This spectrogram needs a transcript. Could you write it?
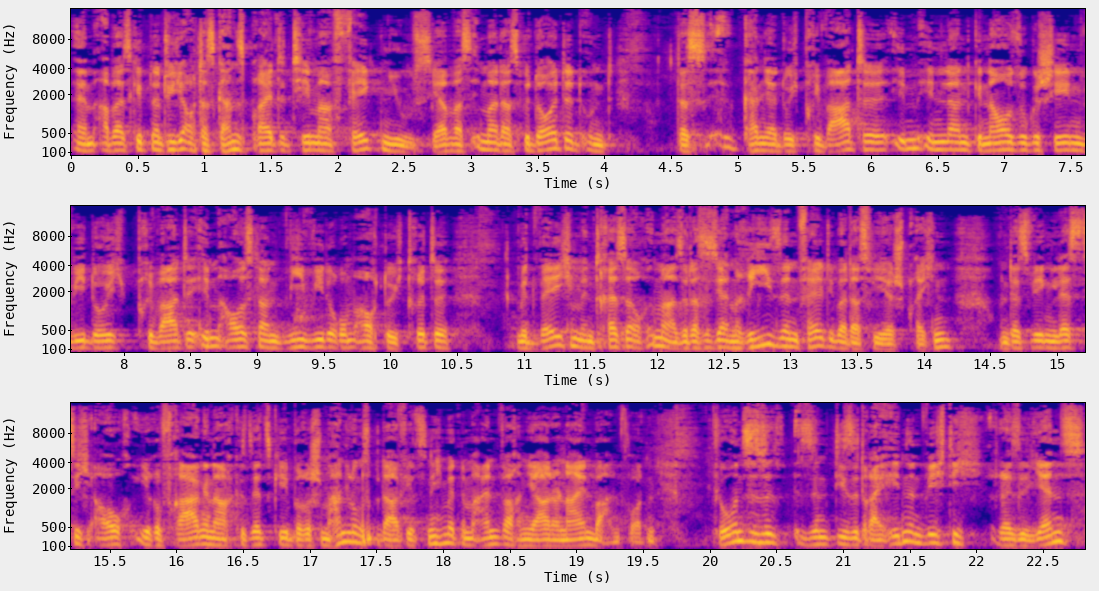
Ähm, aber es gibt natürlich auch das ganz breite Thema Fake News, ja, was immer das bedeutet und das kann ja durch Private im Inland genauso geschehen wie durch Private im Ausland, wie wiederum auch durch Dritte mit welchem Interesse auch immer. Also das ist ja ein Riesenfeld, über das wir hier sprechen. Und deswegen lässt sich auch Ihre Frage nach gesetzgeberischem Handlungsbedarf jetzt nicht mit einem einfachen Ja oder Nein beantworten. Für uns sind diese drei Ebenen wichtig. Resilienz,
